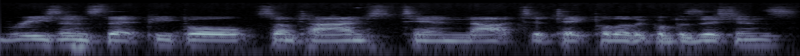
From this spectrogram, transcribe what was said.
reasons that people sometimes tend not to take political positions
